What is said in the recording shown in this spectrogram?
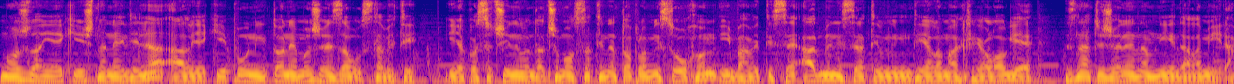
Možda je kišna nedjelja, ali ekipu ni to ne može zaustaviti. Iako se činilo da ćemo ostati na toplom i suhom i baviti se administrativnim dijelom arheologije, znati želje nam nije dala mira.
